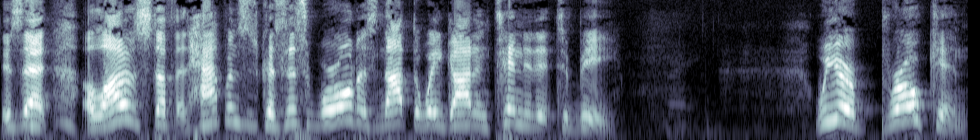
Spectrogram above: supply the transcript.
is that a lot of the stuff that happens is because this world is not the way God intended it to be. We are broken.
